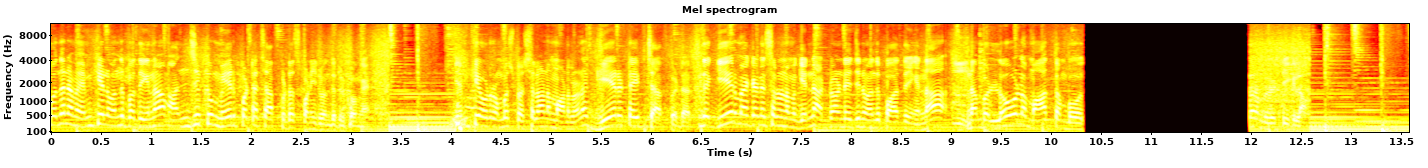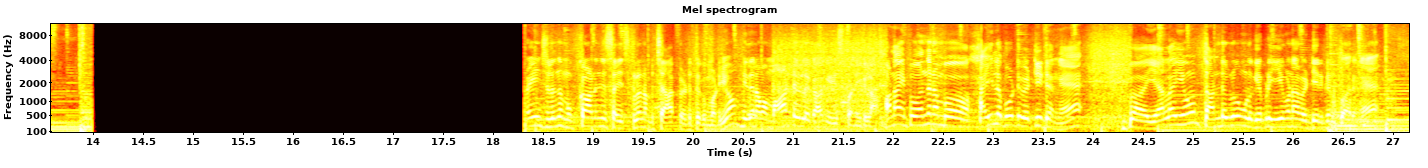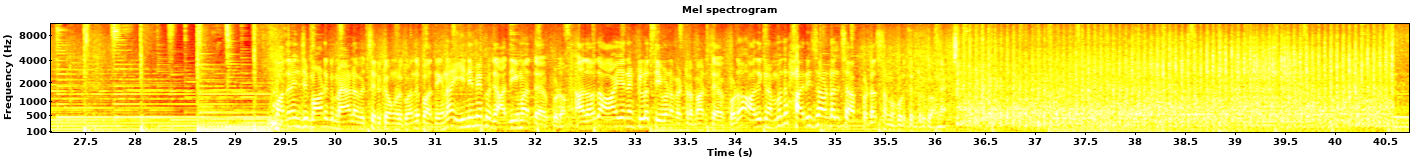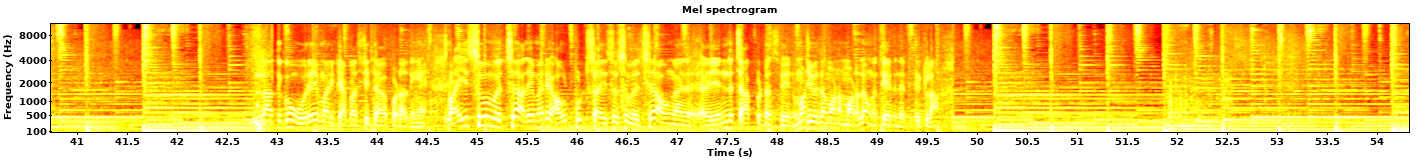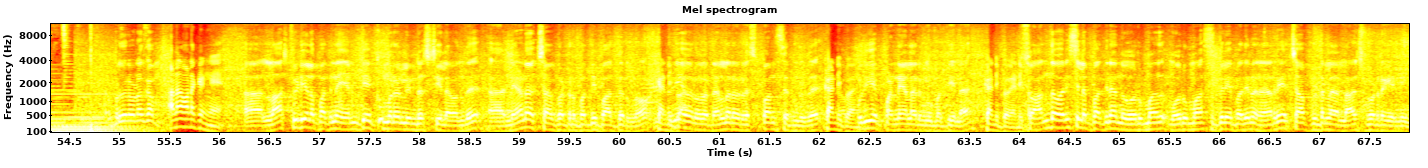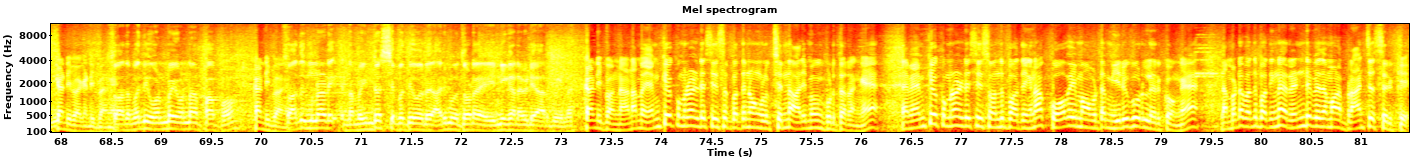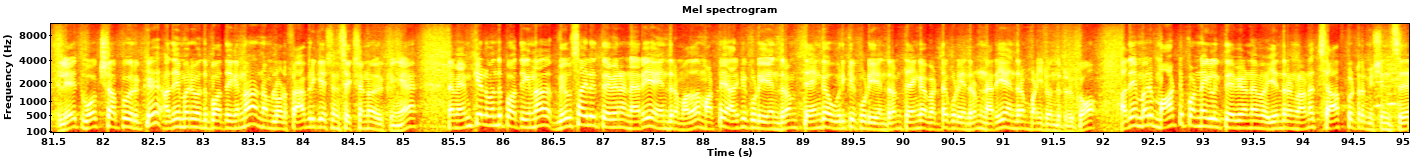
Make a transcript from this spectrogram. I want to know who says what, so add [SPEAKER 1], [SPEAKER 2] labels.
[SPEAKER 1] இப்போ வந்து நம்ம எம்கேல வந்து பார்த்தீங்கன்னா அஞ்சுக்கும் மேற்பட்ட சாப் கட்டர்ஸ் பண்ணிட்டு வந்துட்டு இருக்கோங்க எம்கேவோட ரொம்ப ஸ்பெஷலான மாடலான கியர் டைப் சாப் கட்டர் இந்த கியர் மெக்கானிசம் நமக்கு என்ன அட்வான்டேஜ்னு வந்து பார்த்தீங்கன்னா நம்ம லோல மாற்றும் போது நம்ம வெட்டிக்கலாம். ரேஞ்சிலேருந்து முக்கால் இன்ச்சு சைஸ்க்குள்ள நம்ம சாப் எடுத்துக்க முடியும். இதை நம்ம மாட்டுகளுக்காக யூஸ் பண்ணிக்கலாம். ஆனால் இப்போ வந்து நம்ம ஹையில் போட்டு வெட்டிட்டோங்க. இப்போ இலையும் தண்டுகளும் உங்களுக்கு எப்படி ஈவனாக வெட்டியிருக்குன்னு பாருங்க. பதினஞ்சு மாடுக்கு மேலே வச்சிருக்கவங்களுக்கு வந்து பார்த்தீங்கன்னா இனிமே கொஞ்சம் அதிகமாக தேவைப்படும். அதாவது ஆயிரம் கிலோ தீவனம் வெட்டுற மாதிரி தேவைப்படும். அதுக்கு நம்ம வந்து ஹரிசாண்டல் சாப்பிட்டஸ் நம்ம கொடுத்துட்ருக்கோங்க எல்லாத்துக்கும் ஒரே மாதிரி கெப்பாசிட்டி தேவைப்படாதுங்க. ப்ரைஸும் வச்சு அதே மாதிரி அவுட்புட் சைஸஸும் வச்சு அவங்க எந்த சாப்பிட்டஸ் வேணுமோ விதமான மாடலை அவங்க தேர்ந்தெடுத்துக்கலாம்.
[SPEAKER 2] வணக்கம்.
[SPEAKER 1] அண்ணா வணக்கங்க.
[SPEAKER 2] லாஸ்ட் வீடியோவில் பார்த்தீங்கன்னா எம்கே குமரல் இண்டஸ்ட்ரியில் வந்து நேனோ சாப் கட்டர் பற்றி பார்த்துருந்தோம்
[SPEAKER 1] கண்டிப்பா.
[SPEAKER 2] நிறைய ஒரு நல்ல ஒரு ரெஸ்பான்ஸ் இருந்தது.
[SPEAKER 1] கண்டிப்பா.
[SPEAKER 2] புதிய பண்ணையாளர்கள் மத்தியில்.
[SPEAKER 1] கண்டிப்பாக
[SPEAKER 2] ஸோ
[SPEAKER 1] கண்டிப்பாக
[SPEAKER 2] அந்த வரிசையில் பார்த்தீங்கன்னா அந்த ஒரு மாதம் ஒரு மாதத்துலேயே பார்த்தீங்கன்னா நிறைய சாப் கட்டரில் லான்ச் பண்ணுறீங்க இன்னைக்கு.
[SPEAKER 1] கண்டிப்பாக கண்டிப்பாங்க.
[SPEAKER 2] ஸோ அதை பற்றி ஒன் பை ஒன்னாக பார்ப்போம்.
[SPEAKER 1] கண்டிப்பாங்க.
[SPEAKER 2] ஸோ அதுக்கு முன்னாடி நம்ம இண்டஸ்ட்ரி பற்றி ஒரு அறிமுகத்தோட இன்னைக்கான வீடியோ ஆரம்பிங்க.
[SPEAKER 1] கண்டிப்பாங்க நம்ம எம்கே குமரல் டிசீஸை பற்றி உங்களுக்கு சின்ன அறிமுகம் கொடுத்துட்றேங்க நம்ம எம்கே குமரல் டிசீஸ் வந்து பார்த்தீங்கன்னா கோவை மாவட்டம் இருகூரில் இருக்கோங்க. நம்மகிட்ட வந்து பார்த்தீங்கன்னா ரெண்டு விதமான பிரான்ச்சஸ் இருக்கு. லேத் ஒர்க் ஷாப்பும் இருக்கு. அதே மாதிரி வந்து பார்த்தீங்கன்னா நம்மளோட ஃபேப்ரிகேஷன் செக்ஷனும் இருக்குங்க. நம்ம எம்கேல வந்து பார்த்தீங்கன்னா விவசாயிகளுக்கு தேவையான நிறைய இயந்திரம் அதாவது மட்டை அரைக்கக்கூடிய இயந்திரம் தேங்காய் உரிக்கக்கூடிய இயந்திரம் தேங்காய் வெட்டக்கூடிய இயந்திரம் நிறைய இயந்திரம் பண்ணிட்டு வந்துட்டு இருக்கோம். அதே மாதிரி மாட்டு பண்ணைகளுக்கு தேவையான இயந்திரங்களான சாப் கட்டர் மிஷின்ஸ்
